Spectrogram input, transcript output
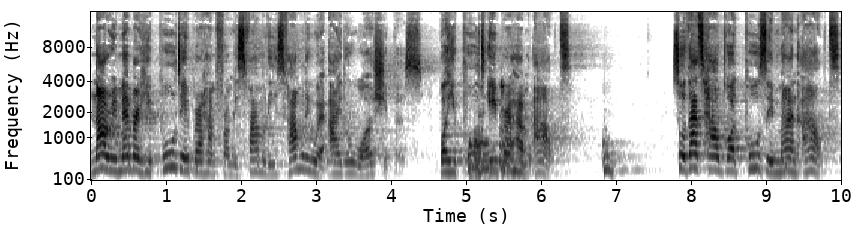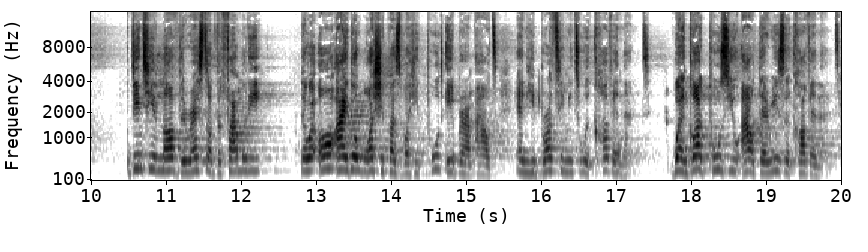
Now remember, he pulled Abraham from his family. His family were idol worshippers, but he pulled Abraham out. So that's how God pulls a man out. Didn't he love the rest of the family? They were all idol worshippers, but he pulled Abraham out and he brought him into a covenant. When God pulls you out, there is a covenant.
